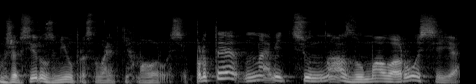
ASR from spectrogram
вже всі розуміли про існування таких малоросів. Проте навіть цю назву Мала Росія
